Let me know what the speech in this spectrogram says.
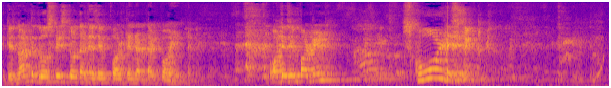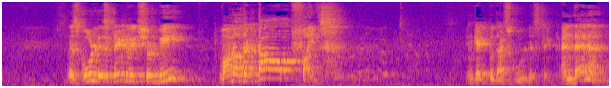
It is not the grocery store that is important at that point. What is important? School district. The school district, which should be one of the top fives and get to that school district. And then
